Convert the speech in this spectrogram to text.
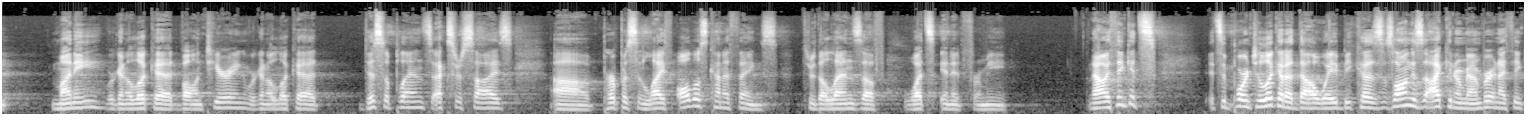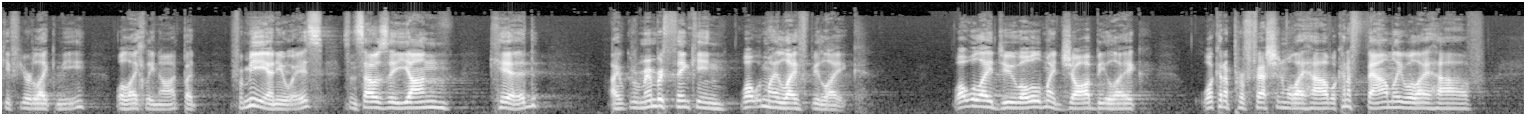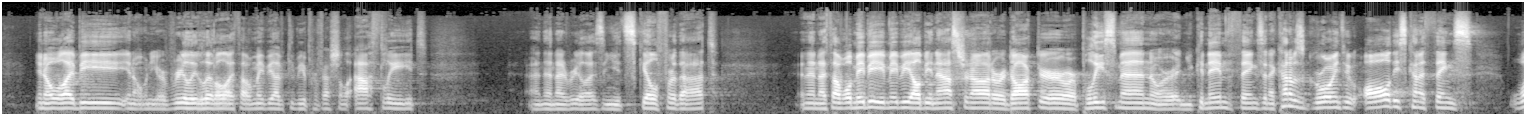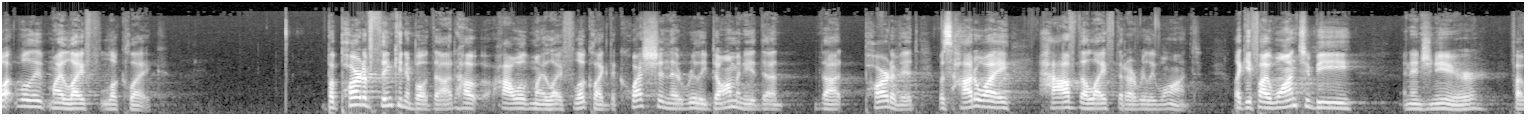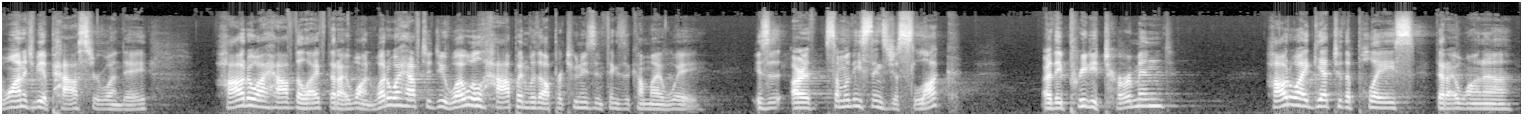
money, we're going to look at volunteering, we're going to look at disciplines, exercise, uh, purpose in life, all those kind of things through the lens of what's in it for me. Now, I think it's, it's important to look at it that way because as long as I can remember, and I think if you're like me, well, likely not, but for me, anyways, since I was a young kid, I remember thinking, what would my life be like? What will I do? What will my job be like? What kind of profession will I have? What kind of family will I have? You know, will I be, you know, when you're really little, I thought maybe I could be a professional athlete. And then I realized you need skill for that. And then I thought, well, maybe, maybe I'll be an astronaut or a doctor or a policeman, or, and you can name the things. And I kind of was growing through all these kind of things. What will it, my life look like? But part of thinking about that, how, how will my life look like, the question that really dominated that, that part of it was how do I have the life that I really want? Like, if I want to be an engineer, if I wanted to be a pastor one day, how do I have the life that I want? What do I have to do? What will happen with opportunities and things that come my way? Is it, are some of these things just luck? Are they predetermined? How do I get to the place that I want to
